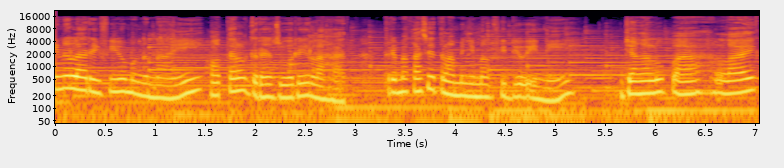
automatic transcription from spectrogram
Inilah review mengenai Hotel Grand Zuri Lahat. Terima kasih telah menyimak video ini. Jangan lupa like,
